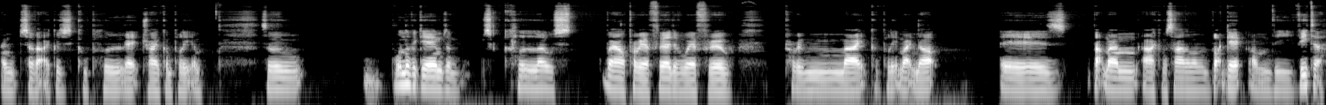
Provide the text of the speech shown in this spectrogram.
and so that I could just complete, try and complete them. So one of the games I'm close, well, probably a third of the way through, probably might complete, might not, is Batman Arkham Asylum on Blackgate on the Vita.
